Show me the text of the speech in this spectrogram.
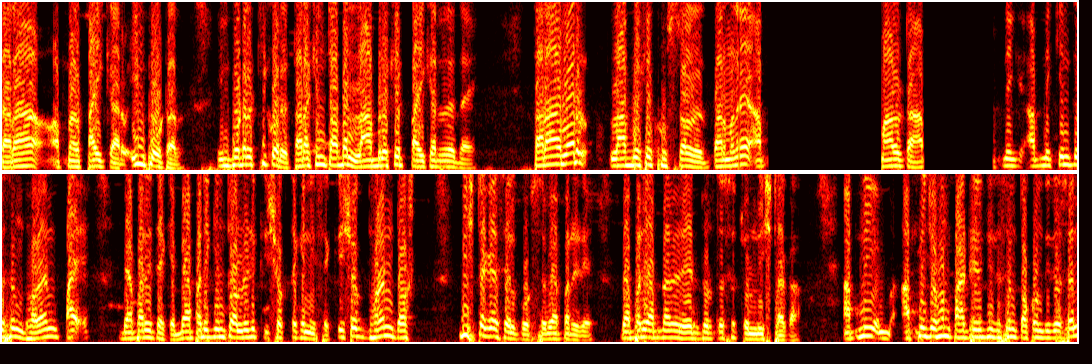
যারা আপনার পাইকার ইম্পোর্টার ইম্পোর্টার কি করে? তারা কিন্তু আবার লাভ রেখে পাইকারে দেয়। তারা আবার লাভ রেখে খুচরা তার মানে মালটা আপনি আপনি কিনতেছেন, ধরেন ব্যাপারী থেকে, ব্যাপারী কিন্তু অলরেডি কৃষক থেকে নিছে। কৃষক ধরেন দশ, বিশ টাকায় সেল করছে ব্যাপারীরে। ব্যাপারী আপনার রেট ধরতেছে চল্লিশ টাকা। আপনি আপনি যখন পার্টিতে দিতেছেন, তখন দিতেছেন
